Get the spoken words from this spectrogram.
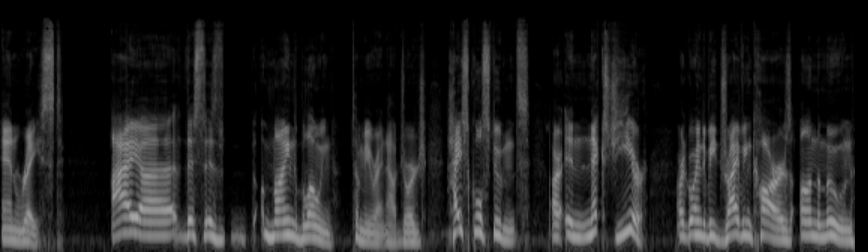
and raced. I uh, this is mind blowing to me right now, George. High school students are in next year are going to be driving cars on the moon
